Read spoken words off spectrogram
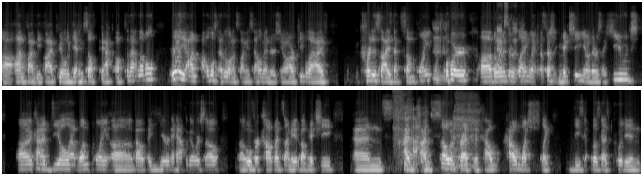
uh, on 5v5 to be able to get himself back up to that level. Really, on almost everyone on Slimy Salamanders, you know, are people that I've criticized at some point Mhm. for uh, the way that they were playing, like especially Mixi. You know, there was a huge uh, kind of deal at one point uh, about a year and a half ago or so uh, over comments I made about Mixi, and I'm, I'm so impressed with how how much like these those guys put in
